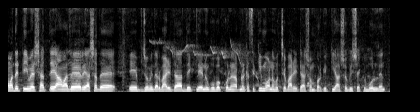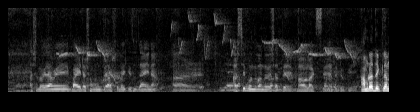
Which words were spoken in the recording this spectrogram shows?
আমাদের টিমের সাথে আমাদের এর সাথে এই জমিদার বাড়িটা দেখলেন উপভোগ করলেন। আপনার কাছে কি মনে হচ্ছে বাড়িটা সম্পর্কে? কি আসো বিষয় একটু বললেন। আসলে আমি বাড়িটা সম্বন্ধে আসলে কিছু জানি না। আর আসছি বন্ধু বান্ধবের সাথে ভালো লাগছে এতটুকুই। আমরা দেখলাম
